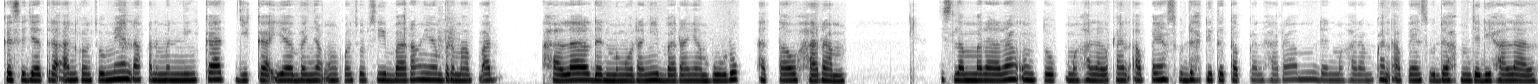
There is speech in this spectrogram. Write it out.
Kesejahteraan konsumen akan meningkat jika ia banyak mengkonsumsi barang yang bermanfaat halal dan mengurangi barang yang buruk atau haram. Islam melarang untuk menghalalkan apa yang sudah ditetapkan haram dan mengharamkan apa yang sudah menjadi halal.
